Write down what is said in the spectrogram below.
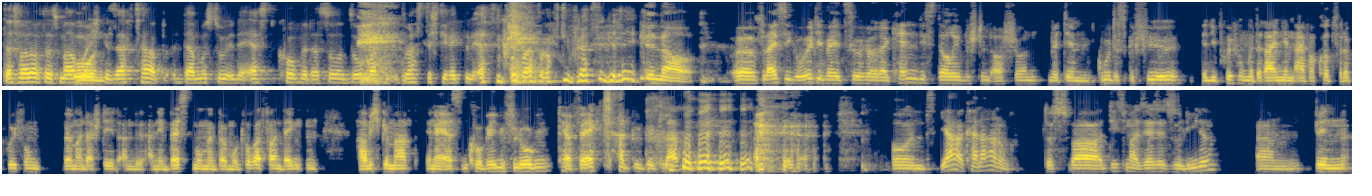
Das war doch das Mal, wo und, ich gesagt habe, da musst du in der ersten Kurve das so und so machen. Du hast dich direkt in der ersten Kurve einfach auf die Fresse gelegt. Genau. Äh, fleißige Ultimate-Zuhörer kennen die Story bestimmt auch schon. Mit dem gutes Gefühl in die Prüfung mit reinnehmen, einfach kurz vor der Prüfung, wenn man da steht, an, an den besten Moment beim Motorradfahren denken. Habe ich gemacht, in der ersten Kurve hingeflogen. Perfekt, hat gut geklappt. und ja, keine Ahnung. Das war diesmal sehr, sehr solide. Ähm, bin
